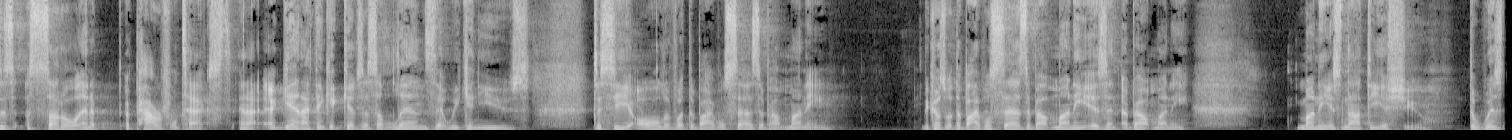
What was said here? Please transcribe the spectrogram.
is a subtle and a, a powerful text. And I, again, I think it gives us a lens that we can use to see all of what the Bible says about money. Because what the Bible says about money isn't about money. Money is not the issue. The wisdom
